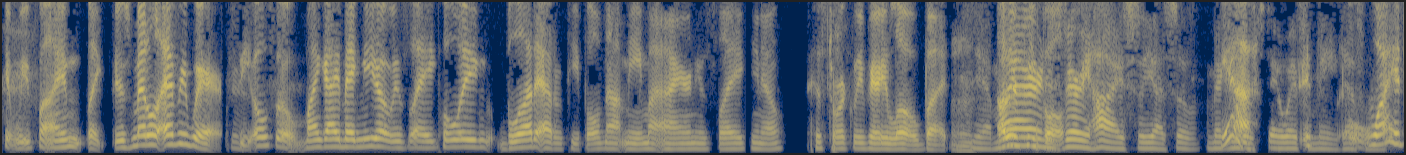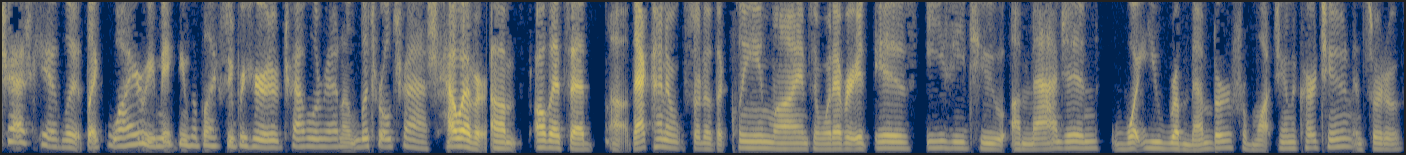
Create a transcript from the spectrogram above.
Can we find like there's metal everywhere? Hmm. See also my guy Magneto is like pulling blood out of people, not me. My iron is like, you know, historically very low, but mm. yeah, my other iron people, is very high. So yeah, so Magneto, yeah, stay away from me. Definitely. Why a trash can lit? Like, why are we making the black superhero travel around on literal trash? However, um, all that said, uh, that kind of sort of the clean lines and whatever, it is easy to imagine what you remember from watching the cartoon and sort of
